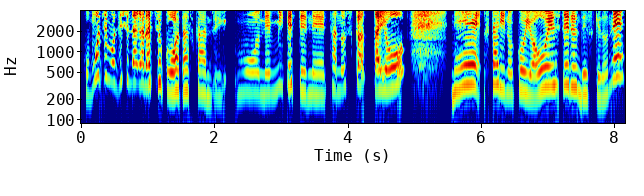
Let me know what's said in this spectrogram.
こう、もじもじしながらチョコを渡す感じ。もうね、見ててね、楽しかったよ。ねえ、二人の恋は応援してるんですけどね。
